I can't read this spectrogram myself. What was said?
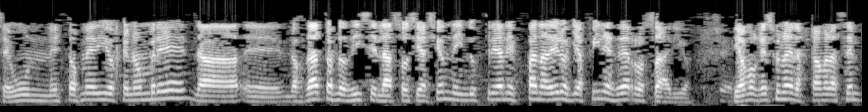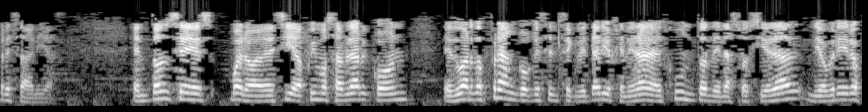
según estos medios que nombré, la- eh, los datos los dice la Asociación de Industriales Panaderos y Afines de Rosario. Sí. Digamos que es una de las cámaras empresarias. Entonces, bueno, decía, fuimos a hablar con Eduardo Franco, que es el secretario general adjunto de la Sociedad de Obreros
